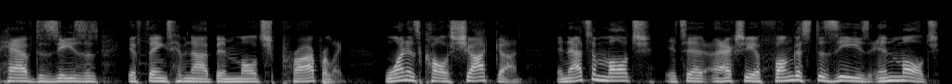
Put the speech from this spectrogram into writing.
have diseases if things have not been mulched properly. One is called shotgun, and that's a mulch. It's a, actually a fungus disease in mulch.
